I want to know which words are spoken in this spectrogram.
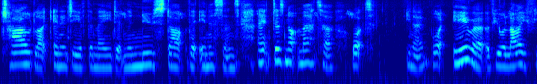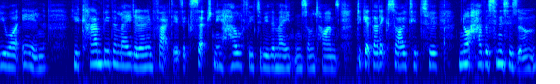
childlike energy of the maiden, the new start, the innocence, and it does not matter what you know what era of your life you are in you can be the maiden and in fact it's exceptionally healthy to be the maiden sometimes to get that excited to not have the cynicism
